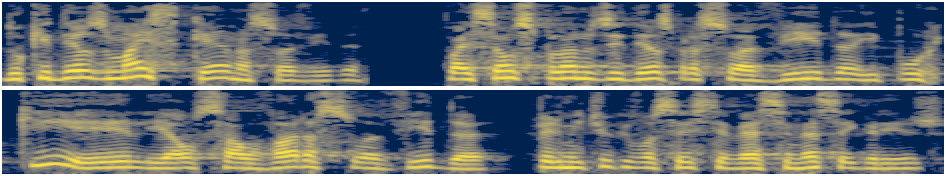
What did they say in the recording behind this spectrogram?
do que Deus mais quer na sua vida. Quais são os planos de Deus para a sua vida e por que Ele, ao salvar a sua vida, permitiu que você estivesse nessa igreja,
